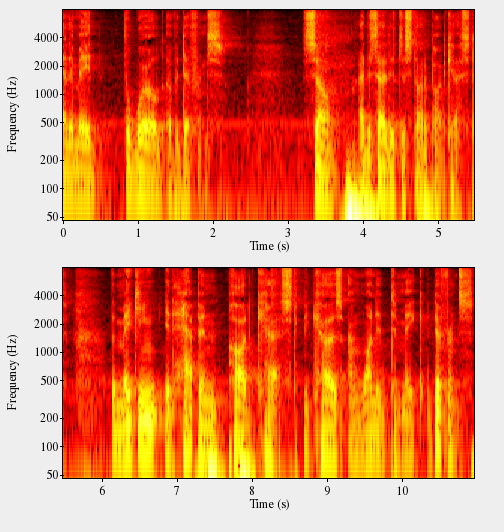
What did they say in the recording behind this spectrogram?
And it made the world of a difference. So I decided to start a podcast, the Making It Happen podcast, because I wanted to make a difference.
